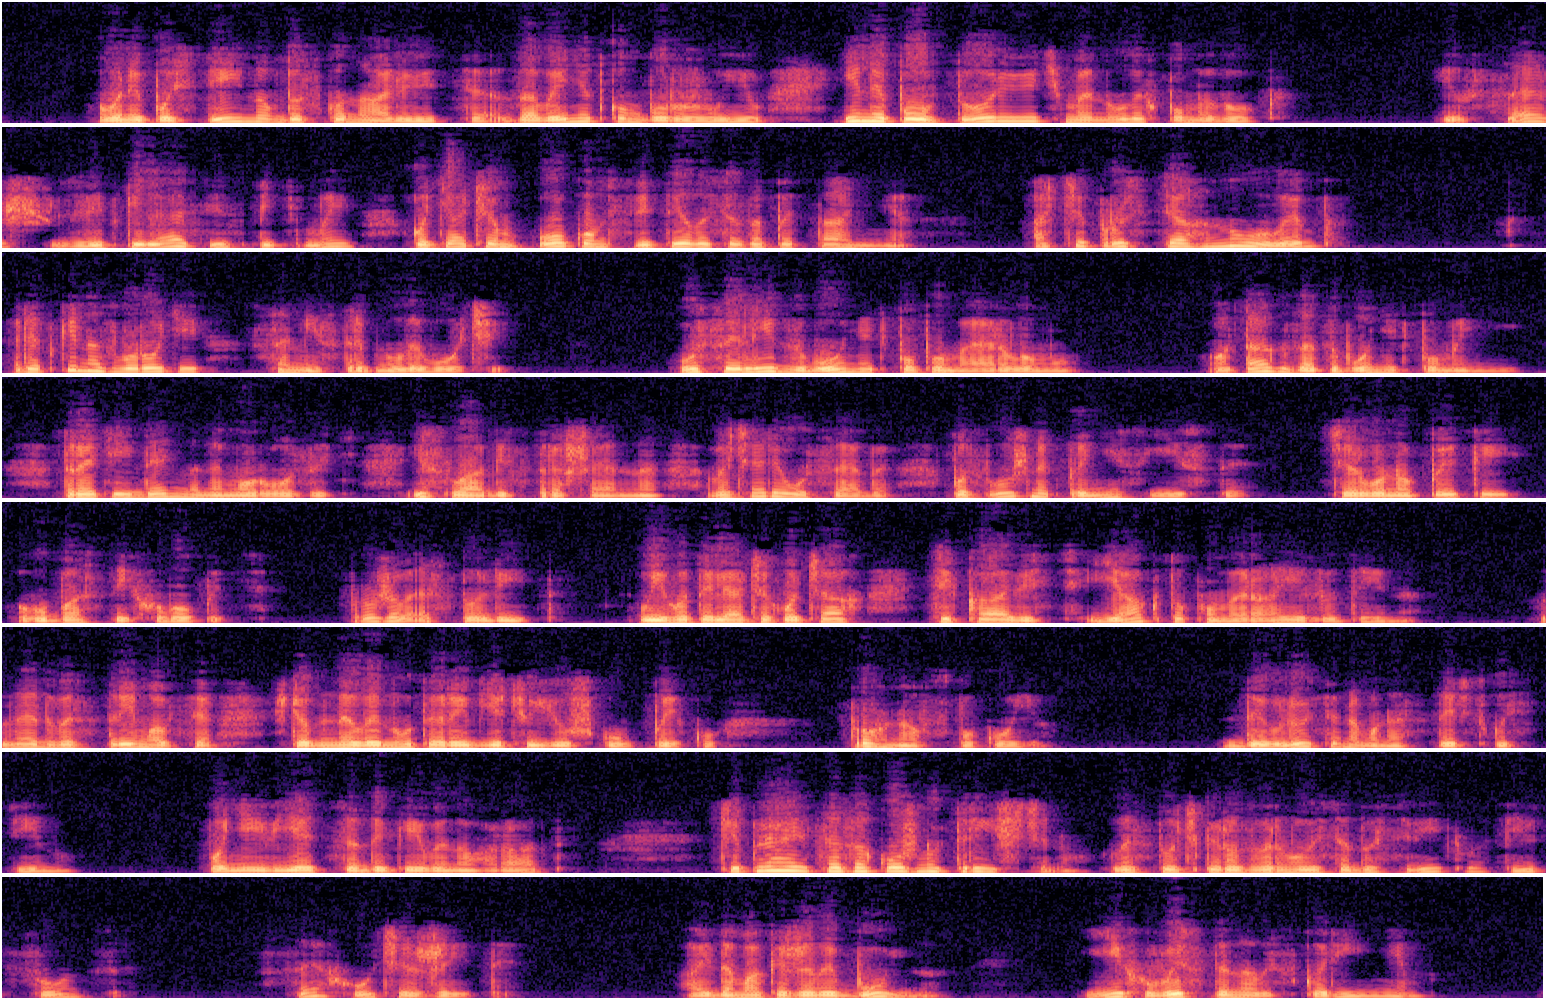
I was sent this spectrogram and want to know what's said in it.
Вони постійно вдосконалюються за винятком буржуїв і не повторюють минулих помилок. І все ж, звідкилясь із пітьми, котячим оком світилося запитання, а чи простягнули б? Рядки на звороті самі стрибнули в очі. У селі дзвонять по померлому. Отак задзвонять по мені. Третій день мене морозить, і слабість страшенна, вечеря у себе, послушник приніс їсти. Червонопикий, губастий хлопець. Проживе сто літ. У його телячих очах цікавість, як то помирає людина. Ледве стримався, щоб не линути риб'ячу юшку в пику, прогнав спокою. Дивлюся на монастирську стіну. По ній в'ється дикий виноград, чіпляється за кожну тріщину, листочки розвернулися до світла, п'ють сонце. Все хоче жити. Гайдамаки жили буйно, їх вистинали з корінням,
